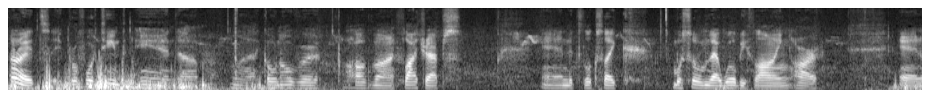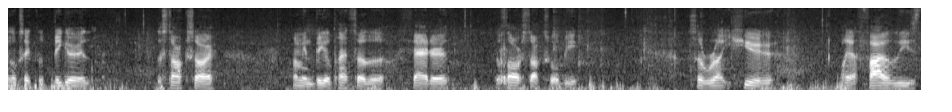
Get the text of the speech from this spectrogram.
Alright, April 14th and um, uh, going over all of my fly traps and it looks like most of them that will be flying are and it looks like the bigger the stalks are I mean the bigger plants are the fatter the flower stalks will be. So right here I have five of these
